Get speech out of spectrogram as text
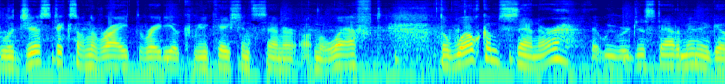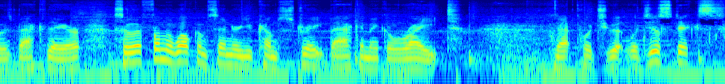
logistics on the right, the radio communications center on the left. The Welcome Center that we were just at a minute ago is back there. So if from the Welcome Center you come straight back and make a right, that puts you at logistics.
